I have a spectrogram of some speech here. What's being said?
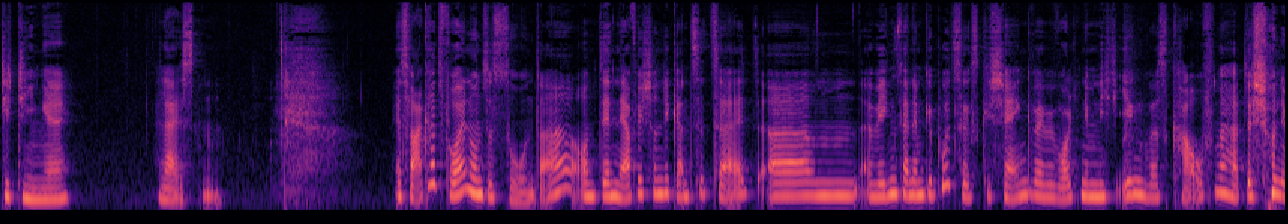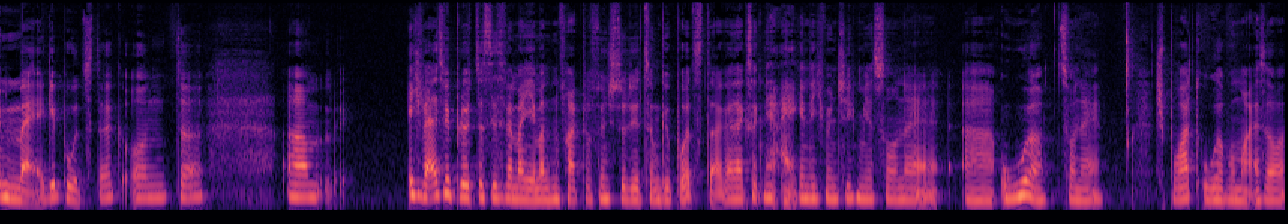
die Dinge leisten. Jetzt war gerade vorhin unser Sohn da und den nerv ich schon die ganze Zeit ähm, wegen seinem Geburtstagsgeschenk, weil wir wollten ihm nicht irgendwas kaufen. Er hatte schon im Mai Geburtstag und äh, ähm, ich weiß, wie blöd das ist, wenn man jemanden fragt, was wünschst du dir zum Geburtstag? Und er hat gesagt, ja, eigentlich wünsche ich mir so eine äh, Uhr, so eine Sportuhr, wo man also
